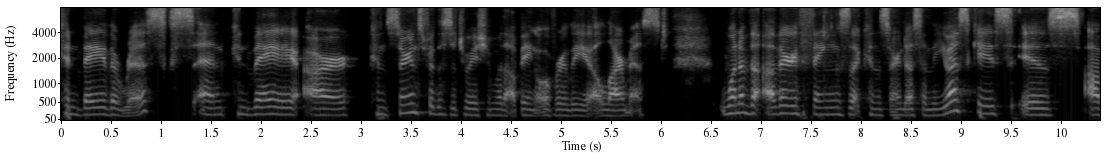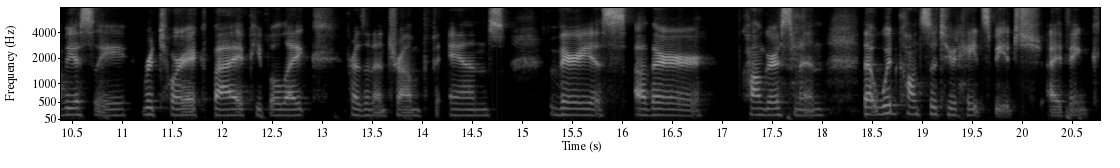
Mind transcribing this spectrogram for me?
convey the risks and convey our concerns for the situation without being overly alarmist. One of the other things that concerned us in the US case is obviously rhetoric by people like President Trump and various other congressmen that would constitute hate speech, I think.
